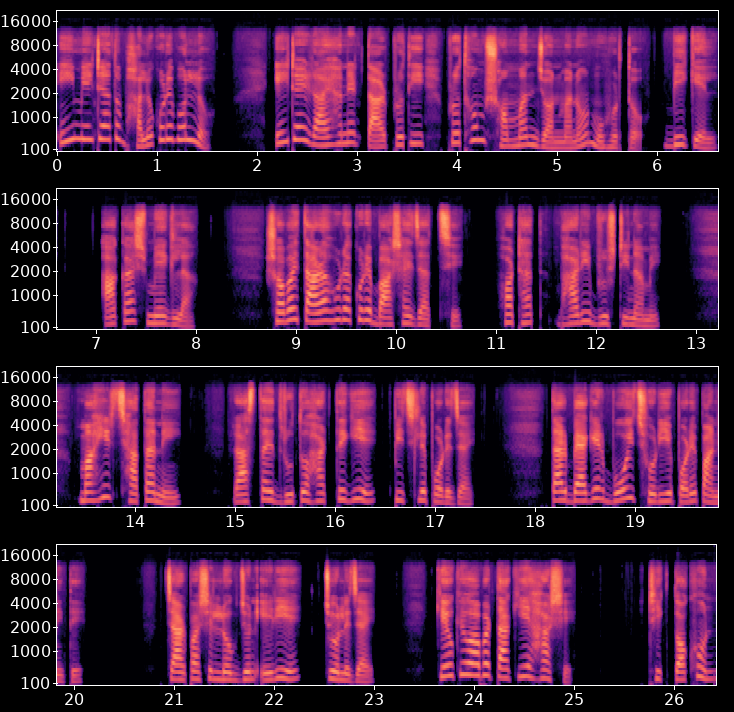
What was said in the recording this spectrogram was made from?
এই মেয়েটা এত ভালো করে বলল? এইটাই রায়হানের তার প্রতি প্রথম সম্মান জন্মানো মুহূর্ত। বিকেল। আকাশ মেঘলা। সবাই তাড়াহুড়া করে বাসায় যাচ্ছে। হঠাৎ ভারী বৃষ্টি নামে। মাহির ছাতা নেই। রাস্তায় দ্রুত হাঁটতে গিয়ে পিছলে পড়ে যায়। তার ব্যাগের বই ছড়িয়ে পড়ে পানিতে। চারপাশের লোকজন এড়িয়ে চলে যায়। কেউ কেউ আবার তাকিয়ে হাসে। ঠিক তখন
